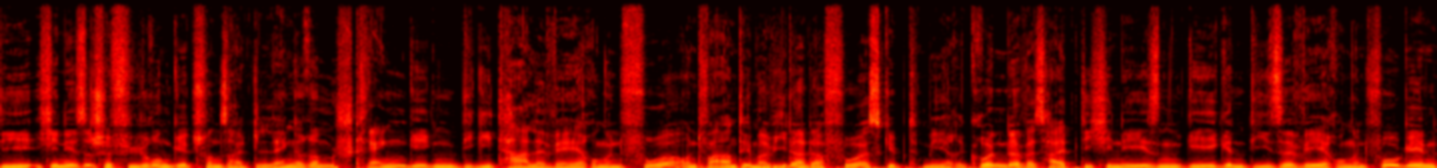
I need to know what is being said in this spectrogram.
Die chinesische Führung geht schon seit längerem streng gegen digitale Währungen vor und warnt immer wieder davor. Es gibt mehrere Gründe, weshalb die Chinesen gegen diese Währungen vorgehen,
